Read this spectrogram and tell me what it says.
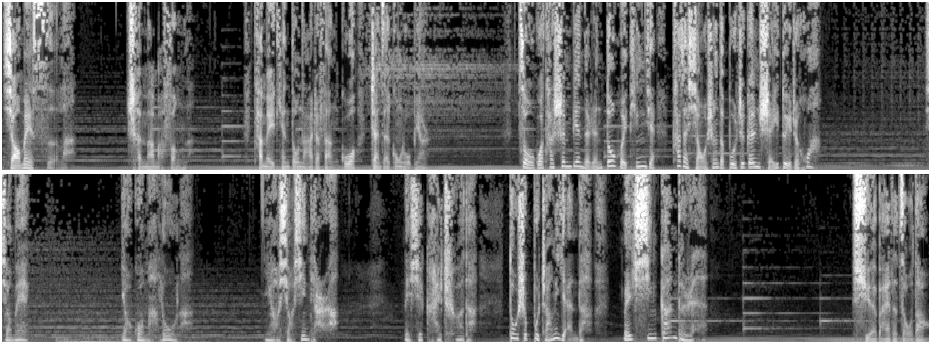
小妹死了，陈妈妈疯了。他每天都拿着饭锅站在公路边走过他身边的人都会听见他在小声的不知跟谁对着话。小妹，要过马路了，你要小心点啊！那些开车的都是不长眼的、没心肝的人。雪白的走道。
